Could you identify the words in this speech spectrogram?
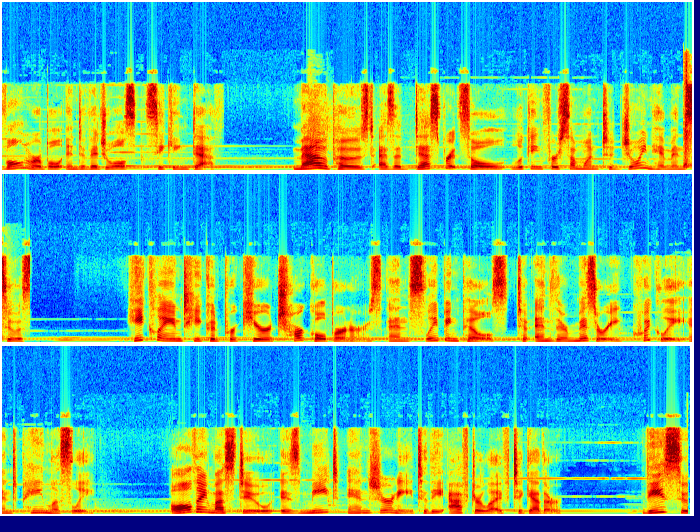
vulnerable individuals seeking death. Mao posed as a desperate soul looking for someone to join him in suicide. He claimed he could procure charcoal burners and sleeping pills to end their misery quickly and painlessly. All they must do is meet and journey to the afterlife together. These suicide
